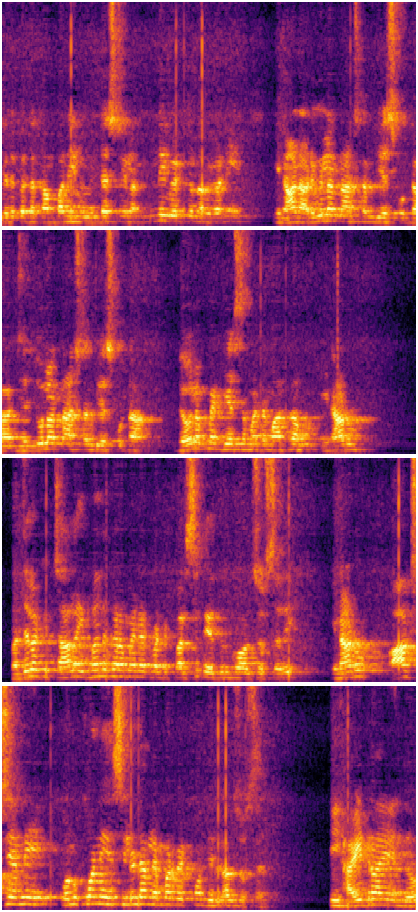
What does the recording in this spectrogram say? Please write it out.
పెద్ద పెద్ద కంపెనీలు ఇండస్ట్రీలు అన్నీ పెడుతున్నారు కానీ ఈనాడు అడవులను నాశనం చేసుకుంటా జంతువులను నాశనం చేసుకుంటా డెవలప్మెంట్ చేస్తామంటే మాత్రం ఈనాడు ప్రజలకు చాలా ఇబ్బందికరమైనటువంటి పరిస్థితి ఎదుర్కోవాల్సి వస్తుంది. ఈనాడు ఆక్సిజన్ని కొనుక్కొని సిలిండర్లు ఎంబడి పెట్టుకొని తిరగాల్సి వస్తుంది. ఈ హైడ్రా ఏందో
